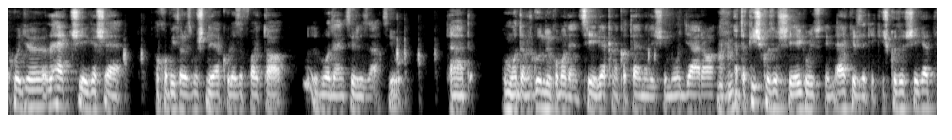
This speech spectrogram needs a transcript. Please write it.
hogy lehetséges-e a kapitalizmus nélkül ez a fajta modern civilizáció. Tehát modern, most gondoljuk a modern cégeknek a termelési módjára, uh-huh. hát a kis közösség, hogy én elképzelek egy kis közösséget,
